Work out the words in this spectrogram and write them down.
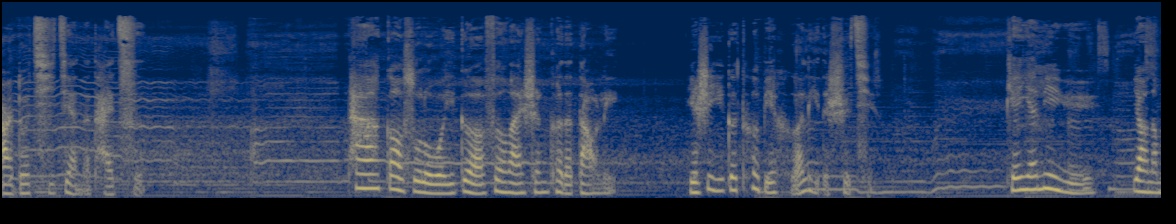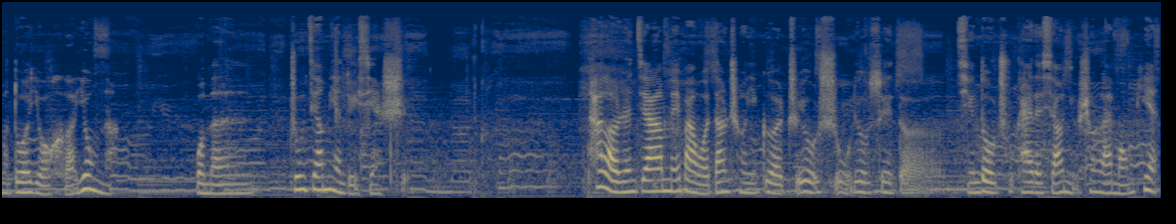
耳朵起茧的台词。他告诉了我一个分外深刻的道理，也是一个特别合理的事情。甜言蜜语要那么多有何用呢？我们终将面对现实。他老人家没把我当成一个只有十五六岁的情窦初开的小女生来蒙骗，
